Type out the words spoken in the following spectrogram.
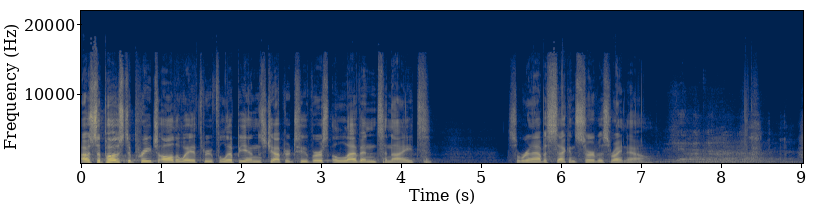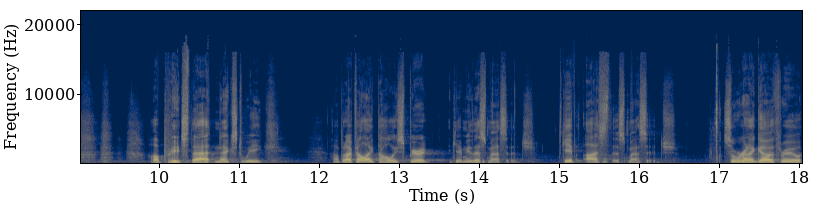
I was supposed to preach all the way through Philippians chapter 2, verse 11 tonight. So we're going to have a second service right now. I'll preach that next week. Uh, but I felt like the Holy Spirit gave me this message, gave us this message. So we're going to go through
